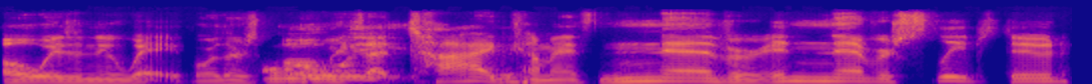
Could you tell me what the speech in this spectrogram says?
always a new wave, or there's always, that tide coming. It's never, it never sleeps, dude.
